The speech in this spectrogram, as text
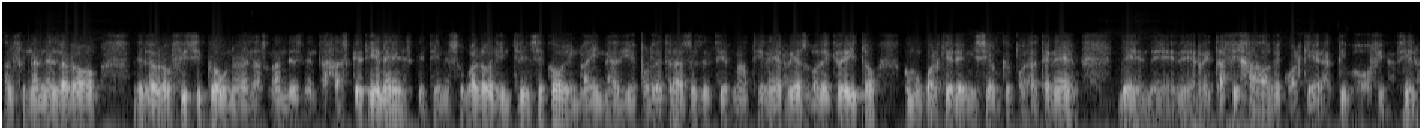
Al final el oro, el oro físico, una de las grandes ventajas que tiene es que tiene su valor intrínseco y no hay nadie por detrás, es decir, no tiene riesgo de crédito como cualquier emisión que pueda tener de, de, renta fija o de cualquier activo financiero.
